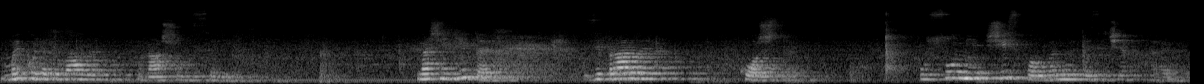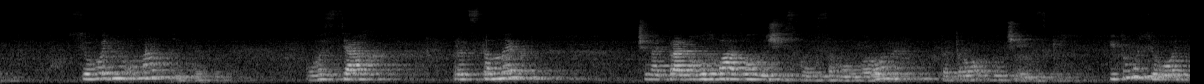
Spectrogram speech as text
ми колядували у нашому селі. Наші діти зібрали кошти у сумі 6,5 тисячі гривень. Сьогодні у нас діти в гостях представник, чи навіть правильно голова Золочівської самооборони Петро Лучинський. І тому сьогодні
